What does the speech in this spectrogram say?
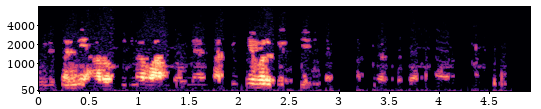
पोलिसांनी आरोपींना वाचवण्यासाठी हे वर्ग केले अ,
